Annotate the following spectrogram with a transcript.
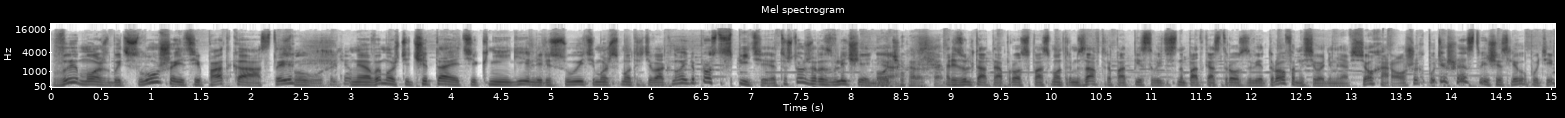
Вы, может быть, слушаете подкасты. Слушайте. Э, Вы, можете, читаете книги или рисуете, может, смотрите в окно или просто спите. Это что же развлечение? Очень хорошо. Результаты опроса посмотрим завтра. Подписывайтесь на подкаст «Роза ветров». А на сегодня у меня все. Хороших путешествий. Счастливого пути.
